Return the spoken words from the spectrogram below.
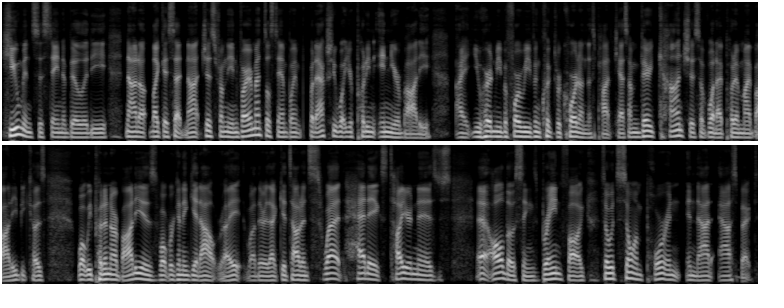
human sustainability, not a, like I said, not not just from the environmental standpoint, but actually what you're putting in your body. I you heard me before we even clicked record on this podcast. I'm very conscious of what I put in my body because what we put in our body is what we're going to get out, right? Whether that gets out in sweat, headaches, tiredness, eh, all those things, brain fog. So it's so important in that aspect.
